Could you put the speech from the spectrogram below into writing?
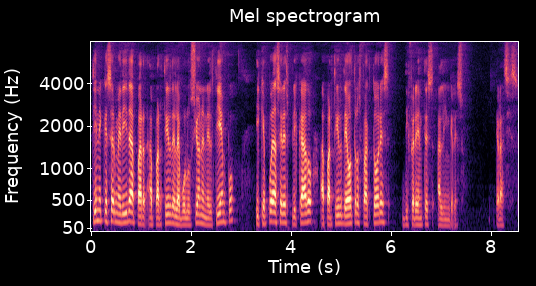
tiene que ser medida a partir de la evolución en el tiempo y que pueda ser explicado a partir de otros factores diferentes al ingreso. Gracias.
